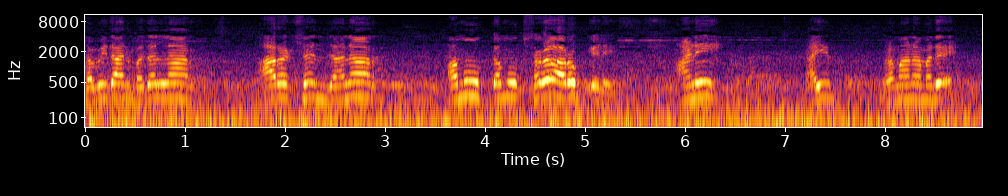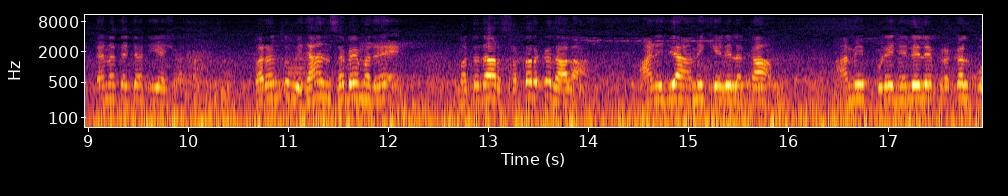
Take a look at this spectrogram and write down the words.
संविधान बदलणार आरक्षण जाणार अमुक तमुक सगळं आरोप केले. आणि काही प्रमाणामध्ये त्यांना त्याच्यात यश आलं. परंतु विधानसभेमध्ये मतदार सतर्क झाला आणि जे आम्ही केलेलं काम आम्ही पुढे नेलेले प्रकल्प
